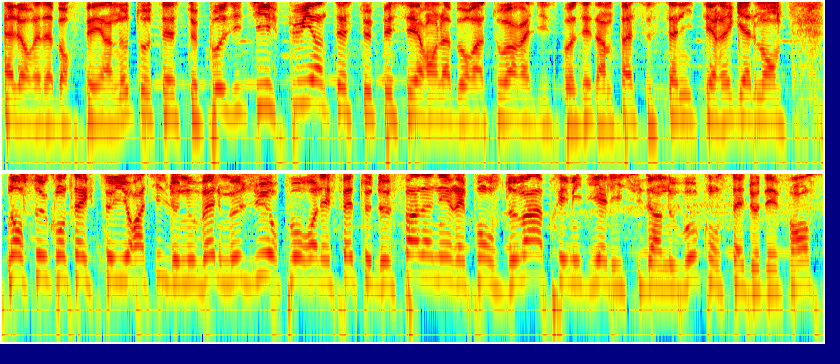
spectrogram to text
Elle aurait d'abord fait un autotest positif, puis un test PCR en laboratoire. Elle disposait d'un passe sanitaire également. Dans ce contexte, il y aura-t-il de nouvelles mesures pour les fêtes de fin d'année Réponse demain après-midi à l'issue d'un nouveau conseil de défense.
